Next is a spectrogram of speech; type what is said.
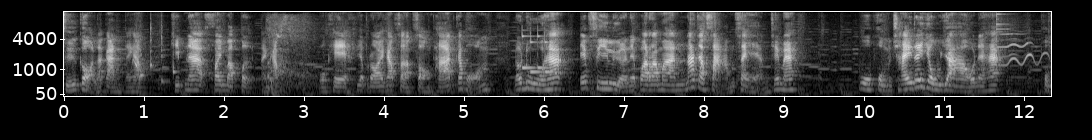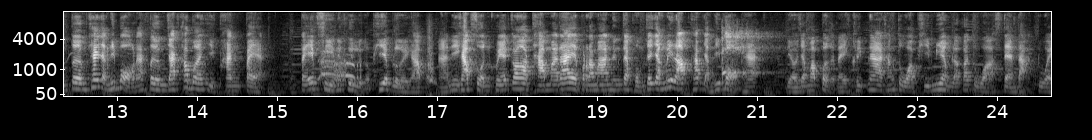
ซื้อก่อนละกันนะครับ คลิปหน้าค่อยมาเปิดนะครับ โอเค เรียบร้อยครับสำหรับ2พาร์ทครับผม แล้วดูฮะ FC เหลือเนี่ยประมาณน่าจะ3 0 0แสนใช่ไหมโอ้ผมใช้ได้ยาวๆนะฮะ ผมเติมแค่อย่างที่บอกนะ เติมยัดเข้ามาอีกพันแปดแต่ FC นี่คือเหลือเพียบเลยครับ อ่านี่ครับ ส่วนเควสก็ทำมาได้ประมาณนึง แต่ผมจะยังไม่รับครับอย่างที่บอกฮะ เดี๋ยวจะมาเปิดในคลิปหน้าทั้งตัวพรีเมียมแล้วก็ตัวสแตนดาร์ดด้วย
